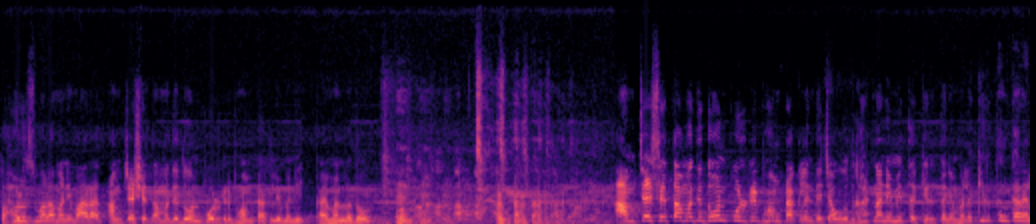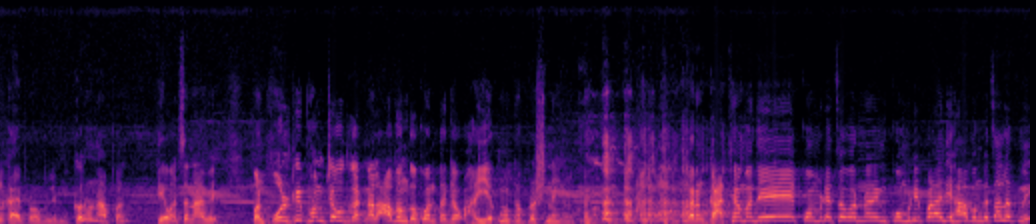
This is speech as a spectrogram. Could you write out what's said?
तो हळूच मला म्हणे महाराज आमच्या शेतामध्ये दोन पोल्ट्री फॉर्म टाकले म्हणे. काय म्हणला तो? आमच्या शेतामध्ये दोन पोल्ट्री फार्म टाकले आणि त्याच्या उद्घाटनानिमित्त कीर्तन. आहे म्हणलं कीर्तन करायला काय प्रॉब्लेम आहे? करू ना आपण. देवाचं नाव आहे. पण पोल्ट्री फार्मच्या उद्घाटनाला अभंग कोणता घ्यावा? हा एक मोठा प्रश्न आहे. कारण गाथ्यामध्ये कोंबड्याचं वर्णन आणि कोंबडी पळाली हा अभंग चालत नाही.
